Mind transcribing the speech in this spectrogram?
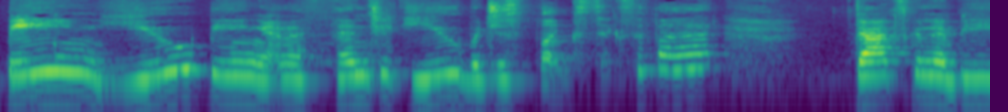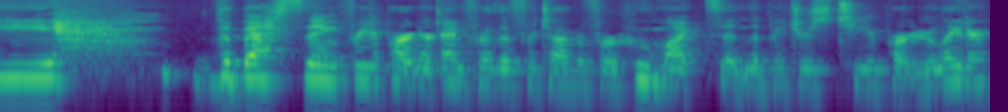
Being you, being an authentic you, but just like sexified, that's gonna be the best thing for your partner and for the photographer who might send the pictures to your partner later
